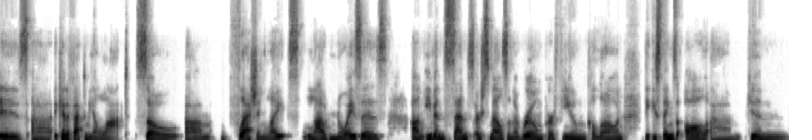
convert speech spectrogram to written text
is uh, it can affect me a lot. So, um, flashing lights, loud noises, um, even scents or smells in the room, perfume, cologne, these things all um, can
